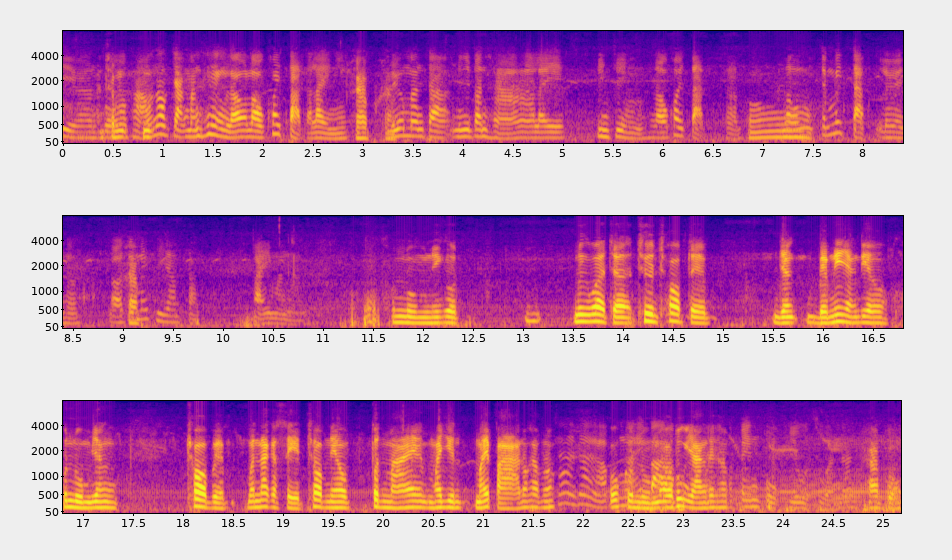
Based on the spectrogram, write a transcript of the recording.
ดีครับมันตัวจะมะพร้าวนอกจากมันแห้งแล้วเราค่อยตัดอะไรอย่างนี้ ครับครัหบรือมันจะมีปัญหาอะไรจริง ๆ เราค่อยตัดครับ อ๋อ เราจะไม่ตัดเลยนะเราครัจะบ ไม่พยายามตัดไปมันนะคุณหนุ่มนี่ก็นึกว่าจะชื่นชอบแต่อย่างแบบนี้อย่างเดียว คุณหนุ่มยังชอบแบบวรรณเกษตรชอบแนวต้นไม้ไม้ยืนไม้ป่าเนอะครับเนาะ ใช่ใช่ครับโอ้คุณหนุ่มไป่เอาทุกอย่างเลยครับ เป็นปลูกอยู่สวนนั่นครับผม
